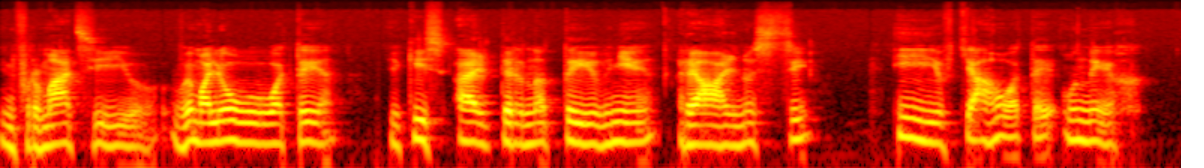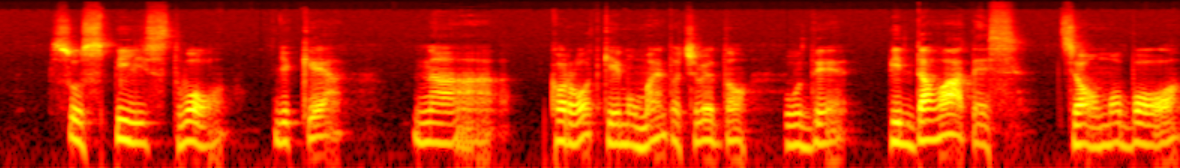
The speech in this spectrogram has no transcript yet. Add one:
інформацією, вимальовувати якісь альтернативні реальності і втягувати у них суспільство, яке на короткий момент, очевидно, буде піддаватись цьому, бо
